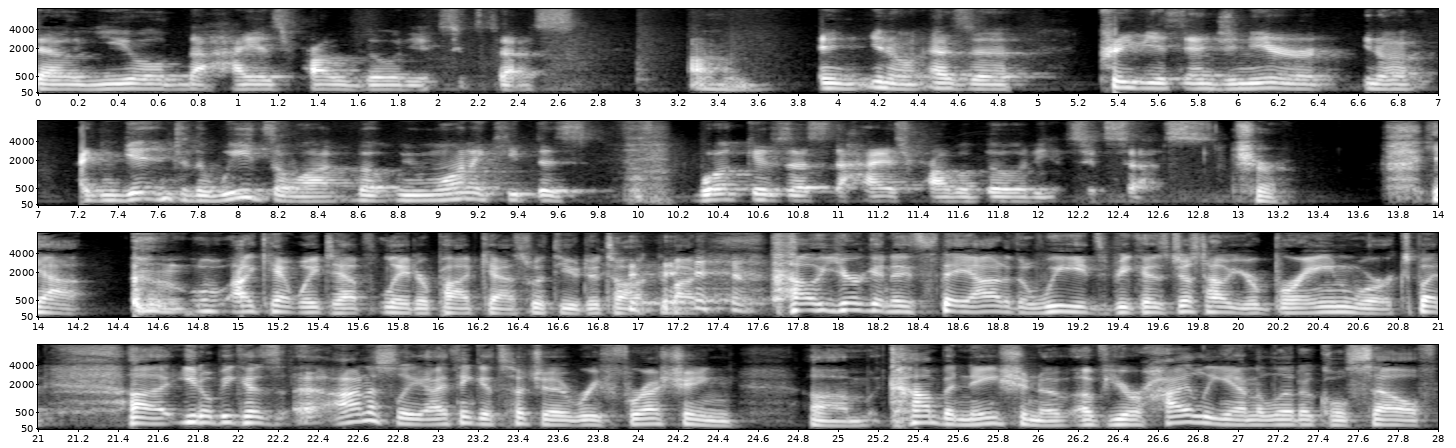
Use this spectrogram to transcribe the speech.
that'll yield the highest probability of success. Um, and, you know, as a previous engineer, you know, I can get into the weeds a lot, but we want to keep this what gives us the highest probability of success. Sure. Yeah. I can't wait to have later podcasts with you to talk about how you're going to stay out of the weeds because just how your brain works. But, uh, you know, because uh, honestly, I think it's such a refreshing um, combination of, of your highly analytical self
